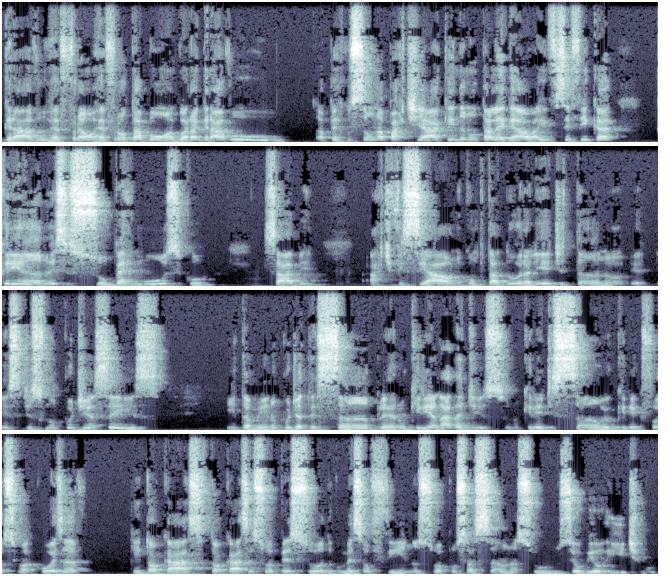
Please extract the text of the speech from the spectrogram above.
grava o refrão, o refrão tá bom, agora grava o, a percussão na parte A que ainda não tá legal. Aí você fica criando esse super músico, sabe? Artificial no computador ali editando. Esse disco não podia ser isso. E também não podia ter sampler, não queria nada disso. Não queria edição, eu queria que fosse uma coisa. Quem tocasse, tocasse a sua pessoa do começo ao fim, na sua pulsação, na sua, no seu biorritmo.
